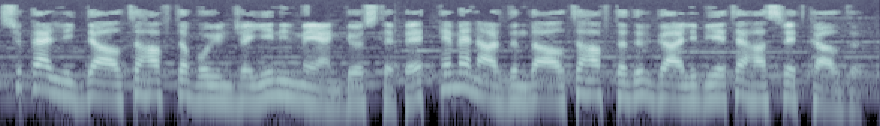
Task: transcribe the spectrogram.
Süper Lig'de 6 hafta boyunca yenilmeyen Göztepe, hemen ardında 6 haftadır galibiyete hasret kaldı.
